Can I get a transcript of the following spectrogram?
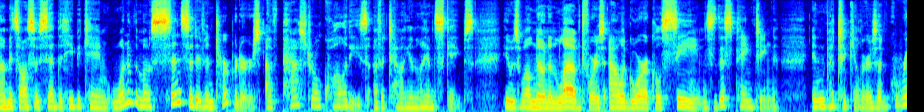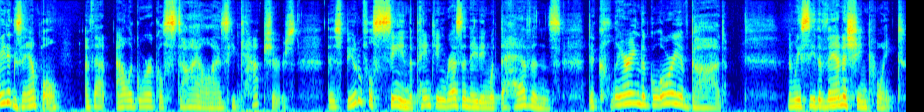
Um, it's also said that he became one of the most sensitive interpreters of pastoral qualities of Italian landscapes. He was well known and loved for his allegorical scenes. This painting, in particular, is a great example of that allegorical style as he captures this beautiful scene, the painting resonating with the heavens, declaring the glory of God. And we see the vanishing point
